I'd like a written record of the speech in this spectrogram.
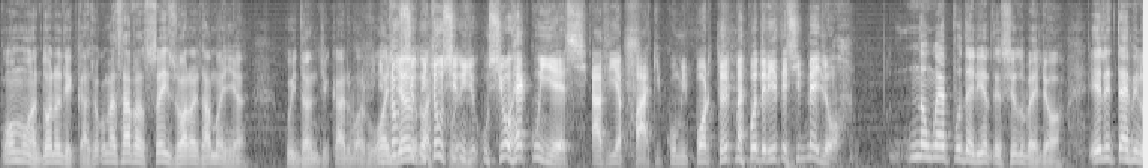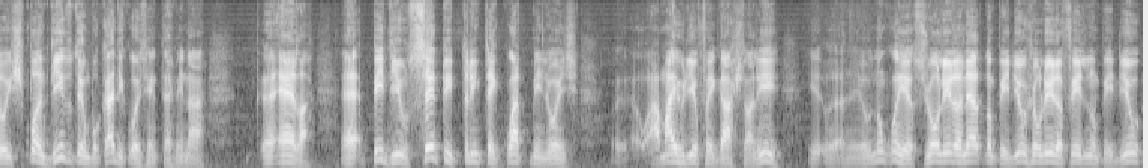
como uma dona de casa. Eu começava às 6 horas da manhã cuidando de Caruaru. Então, olhando se, então se, o senhor reconhece a Via Parque como importante, mas poderia ter sido melhor. Não é poderia ter sido melhor. Ele terminou expandindo, tem um bocado de coisa em terminar. É, ela é, pediu 134 milhões, a maioria foi gasto ali. Eu, eu, não conheço. João Lira Neto não pediu, João Lira Filho não pediu,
